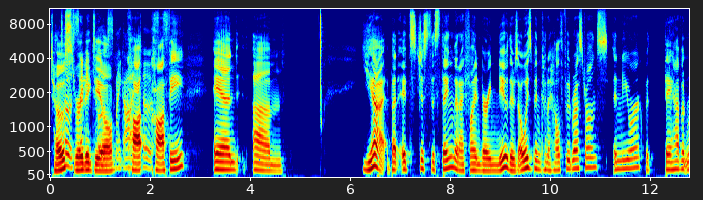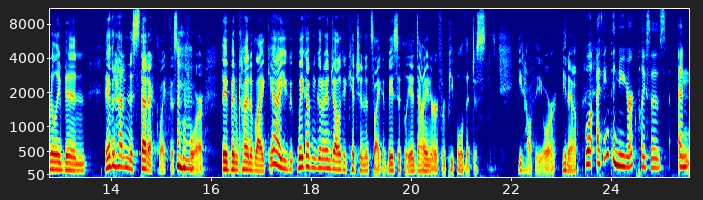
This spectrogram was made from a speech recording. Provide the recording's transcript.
toast Toast, very I mean, big deal. toast, God, Co- coffee. And um yeah but it's just this thing that i find very new. There's always been kind of health food restaurants in new york but they haven't really been they haven't had an aesthetic like this Mhm. before. They've been kind of like yeah you wake up and you go to angelica kitchen. It's like basically a diner for people that just eat healthy or you know Well, I think the New York places, and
